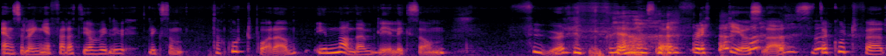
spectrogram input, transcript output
än så länge för att jag vill ju liksom ta kort på den innan den blir liksom ful. Ja. så här fläckig och sådär. Så ta kort för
